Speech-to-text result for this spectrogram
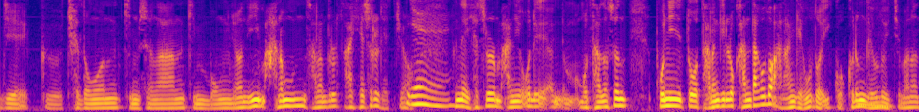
이제 그 최동원, 김성한, 김봉년 이 많은 사람들도 다 해설을 했죠. 예. 근데 해설을 많이 오래 못한 것은 본인이 또 다른 길로 간다고도 안 한 경우도 있고 그런 음. 경우도 있지만은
